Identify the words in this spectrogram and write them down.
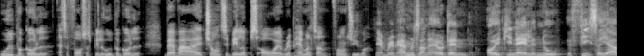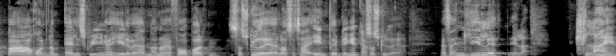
ude på gulvet, altså forsvarsspiller ude på gulvet. Hvad var uh, Chauncey Billups og uh, Rip Hamilton for nogle typer? Jamen, Rip Hamilton er jo den originale. Nu fiser jeg bare rundt om alle screeninger i hele verden, og når jeg får bolden, så skyder jeg, eller så tager jeg en dribling ind, ja. og så skyder jeg. Altså en lille, eller klein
